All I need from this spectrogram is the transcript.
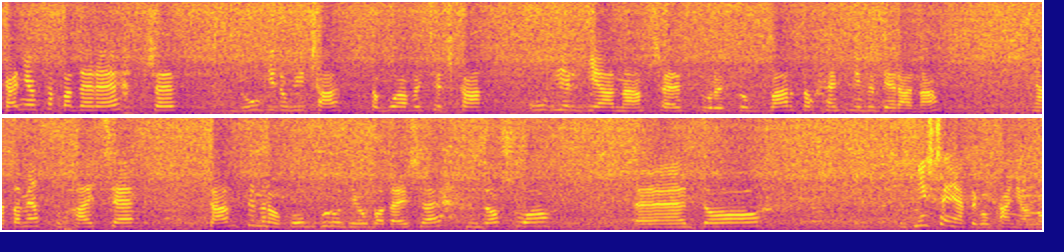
Kanion Sapadere przez długi, długi czas to była wycieczka uwielbiana przez turystów, bardzo chętnie wybierana. Natomiast słuchajcie, w tamtym roku, w grudniu bodajże, doszło e, do zniszczenia tego kanionu.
